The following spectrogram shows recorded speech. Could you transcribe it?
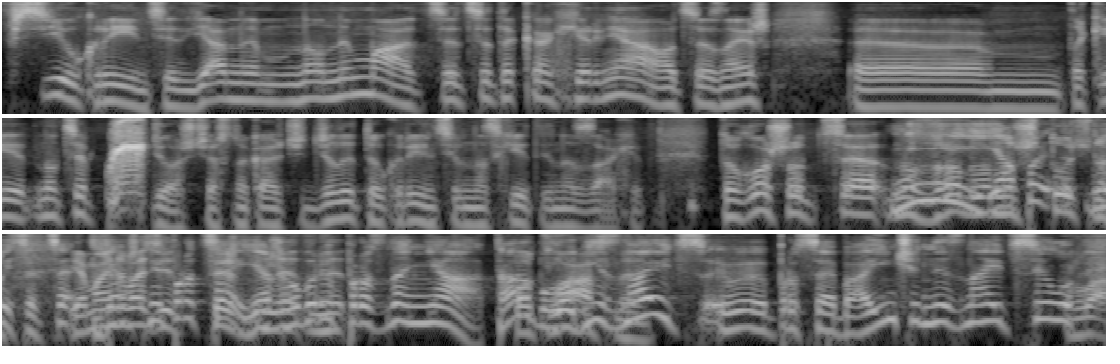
Всі українці. Я не ну нема. Це це така херня. Оце знаєш, е, такі, ну це п'єш, чесно кажучи, ділити українців на схід і на захід. Того, що це ну, Ні, зроблено я, штучно. Дивися, це, я маю я ж не про це. це я ж говорю не, про знання. Та? От, Бо власне. одні знають е, про себе, а інші не знають силу Вла...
